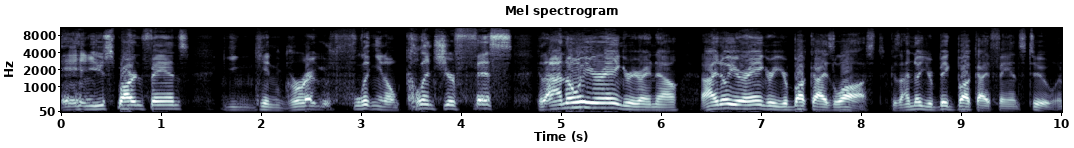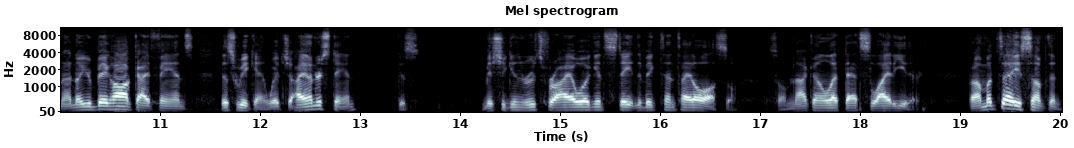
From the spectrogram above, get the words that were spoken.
And you Spartan fans, you can you know clench your fists because I know you're angry right now. I know you're angry. Your Buckeyes lost because I know you're big Buckeye fans too, and I know you're big Hawkeye fans this weekend, which I understand because Michigan roots for Iowa against State in the Big Ten title also. So I'm not going to let that slide either. But I'm going to tell you something.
